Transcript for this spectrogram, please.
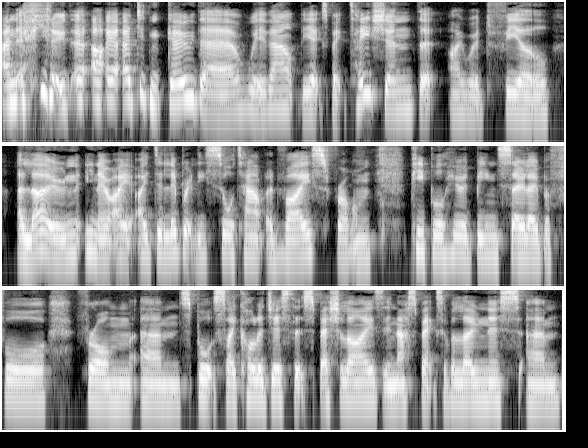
And, you know, I, I didn't go there without the expectation that I would feel alone. You know, I, I deliberately sought out advice from people who had been solo before, from um, sports psychologists that specialize in aspects of aloneness. Um,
